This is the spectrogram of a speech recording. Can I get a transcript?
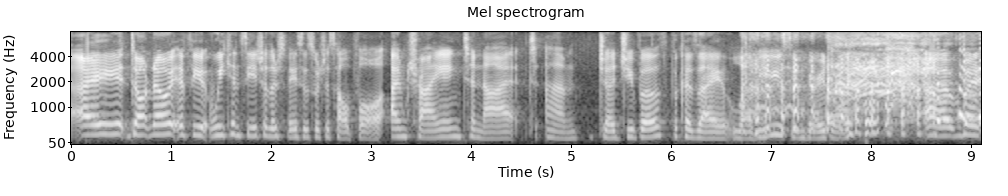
I don't know if you we can see each other's faces, which is helpful. I'm trying to not um, judge you both because I love you. You seem very delightful, uh, but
